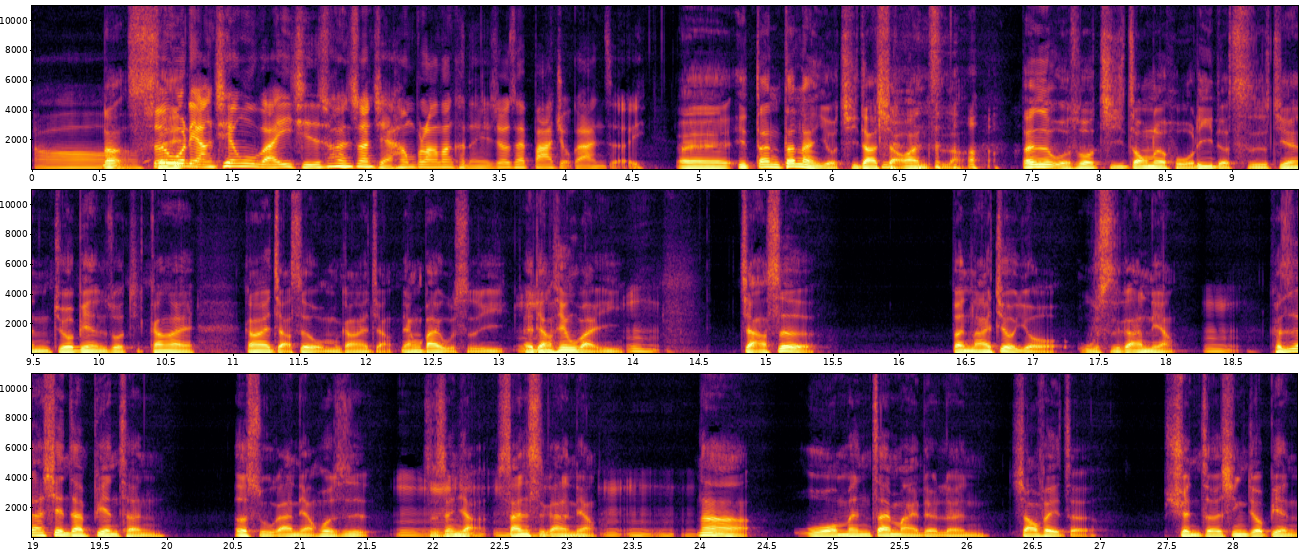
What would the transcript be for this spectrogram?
哦，那所以我两千五百亿其实算算起来，夯不啷当可能也就在八九个案子而已。呃，一当当然有其他小案子啦，但是我说集中了火力的时间，就会变成说，刚才刚才假设我们刚才讲两百五十亿，呃，两千五百亿，嗯。假设本来就有五十个案量，嗯。可是它现在变成二十五个案量，或者是嗯，只剩下三十个案量，嗯嗯嗯嗯，那我们在买的人消费者选择性就变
